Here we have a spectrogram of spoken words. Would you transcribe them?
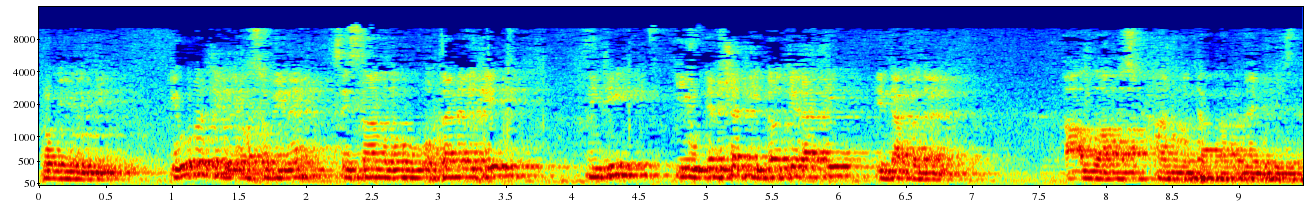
promijeniti. I urođene osobine sa islamom mogu oplemeniti, niti i udepšati, i dotjerati i tako dalje. Allah subhanahu wa ta'ala najbolji zna.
